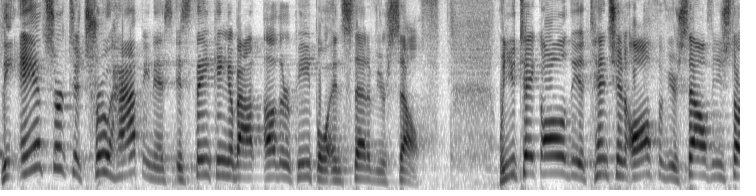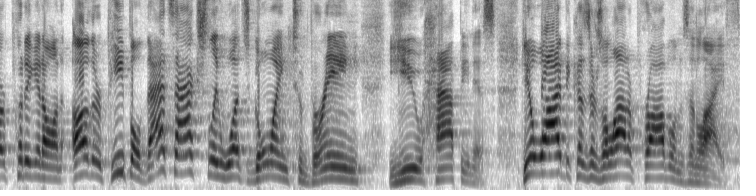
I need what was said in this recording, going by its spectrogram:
The answer to true happiness is thinking about other people instead of yourself. When you take all of the attention off of yourself and you start putting it on other people, that's actually what's going to bring you happiness. You know why? Because there's a lot of problems in life.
